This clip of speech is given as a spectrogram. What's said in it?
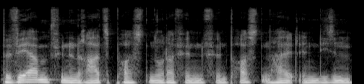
bewerben für einen Ratsposten oder für einen, für einen Posten halt in diesem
